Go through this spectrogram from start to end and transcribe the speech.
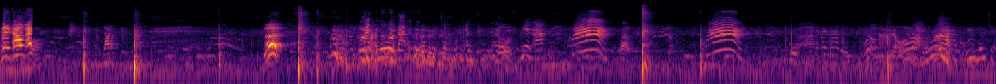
Lệ không ấy. Lên. Anh mùi bạn. Miền ạt. Ba. Ba. Ba. Muốn trẻ.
